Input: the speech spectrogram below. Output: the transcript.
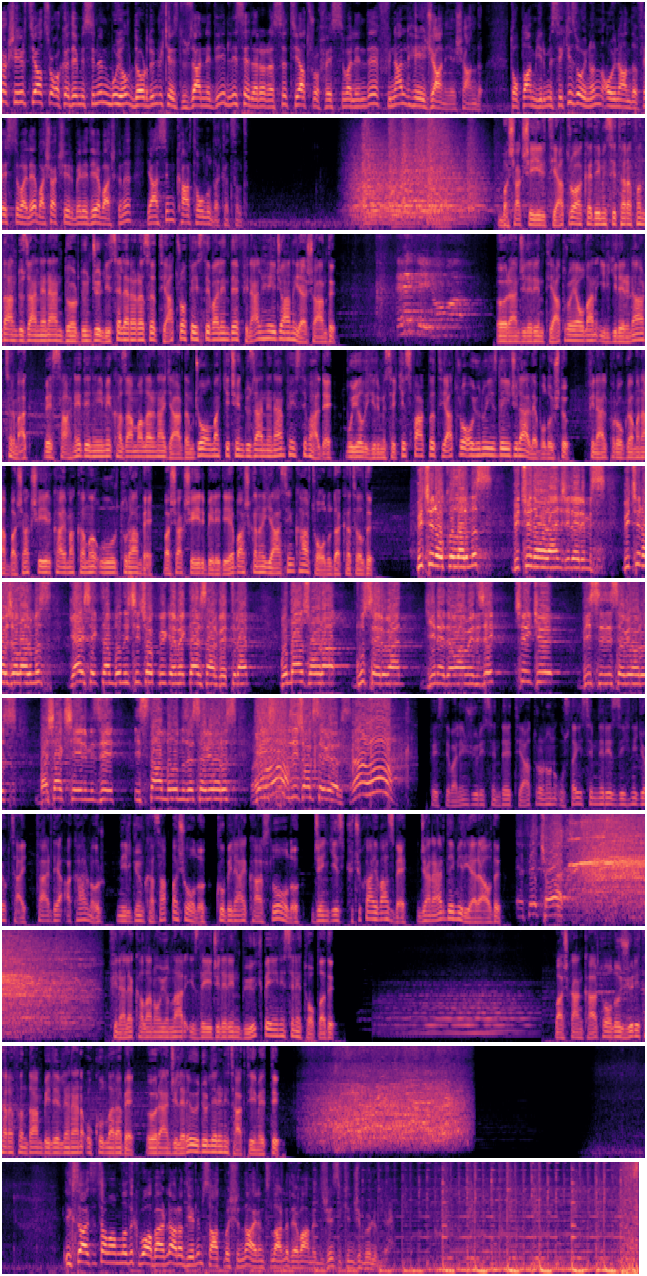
Başakşehir Tiyatro Akademisi'nin bu yıl dördüncü kez düzenlediği liseler arası tiyatro festivalinde final heyecanı yaşandı. Toplam 28 oyunun oynandığı festivale Başakşehir Belediye Başkanı Yasin Kartoğlu da katıldı. Başakşehir Tiyatro Akademisi tarafından düzenlenen 4. Liseler Arası Tiyatro Festivali'nde final heyecanı yaşandı. Evet ama Öğrencilerin tiyatroya olan ilgilerini artırmak ve sahne deneyimi kazanmalarına yardımcı olmak için düzenlenen festivalde bu yıl 28 farklı tiyatro oyunu izleyicilerle buluştu. Final programına Başakşehir Kaymakamı Uğur Turan ve Başakşehir Belediye Başkanı Yasin Kartoğlu da katıldı. Bütün okullarımız, bütün öğrencilerimiz, bütün hocalarımız gerçekten bunun için çok büyük emekler sarf ettiler. Bundan sonra bu serüven yine devam edecek. Çünkü biz sizi seviyoruz. Başakşehir'imizi, İstanbul'umuzu seviyoruz. Gençliğimizi çok seviyoruz. Festivalin jürisinde tiyatronun usta isimleri Zihni Göktay, Ferdi Akarnur, Nilgün Kasapbaşıoğlu, Kubilay Karslıoğlu, Cengiz Küçükayvaz ve Caner Demir yer aldı. Efe Çoğak. Finale kalan oyunlar izleyicilerin büyük beğenisini topladı. Başkan Kartoğlu jüri tarafından belirlenen okullara ve öğrencilere ödüllerini takdim etti. İlk saati tamamladık bu haberle ara diyelim saat başında ayrıntılarla devam edeceğiz ikinci bölümde.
